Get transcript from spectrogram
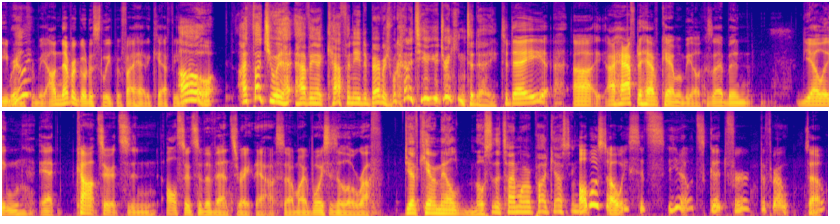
evening Really? for me. I'll never go to sleep if I had a caffeine. Oh, I thought you were ha- having a caffeinated beverage. What kind of tea are you drinking today? Today, uh, I have to have chamomile because I've been yelling at concerts and all sorts of events right now, so my voice is a little rough. Do you have chamomile most of the time when we're podcasting? Almost always, it's you know, it's good for the throat. So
